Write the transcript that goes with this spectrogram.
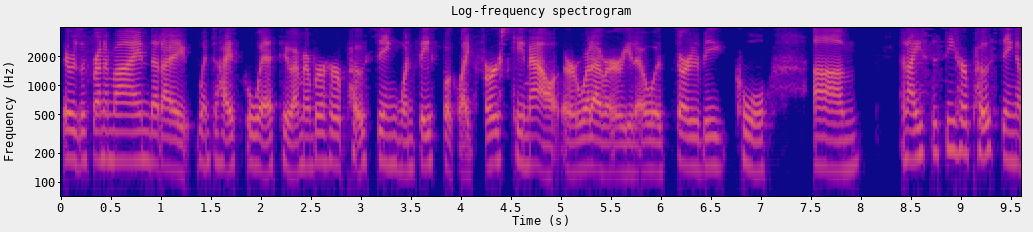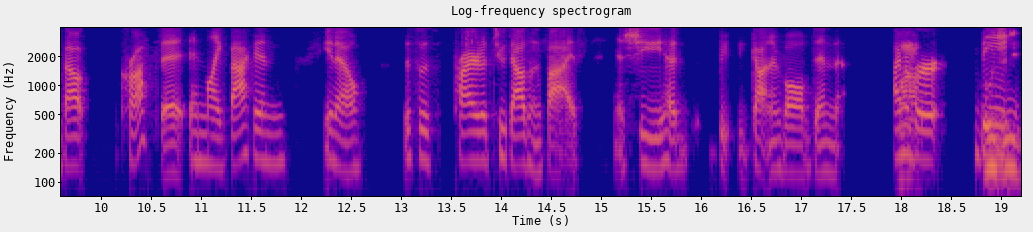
There was a friend of mine that I went to high school with who I remember her posting when Facebook like first came out or whatever, you know, was started to be cool. Um, and I used to see her posting about CrossFit and like back in, you know, this was prior to 2005 and she had be, gotten involved and i wow. remember being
